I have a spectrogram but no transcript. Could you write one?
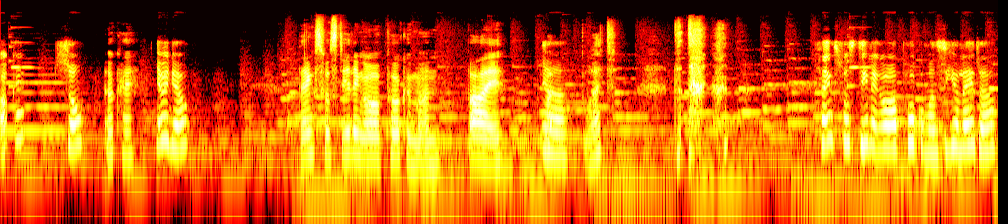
Okay, so okay. here we go. Thanks for stealing our Pokemon. Bye. Yeah. What? Thanks for stealing our Pokemon. See you later.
